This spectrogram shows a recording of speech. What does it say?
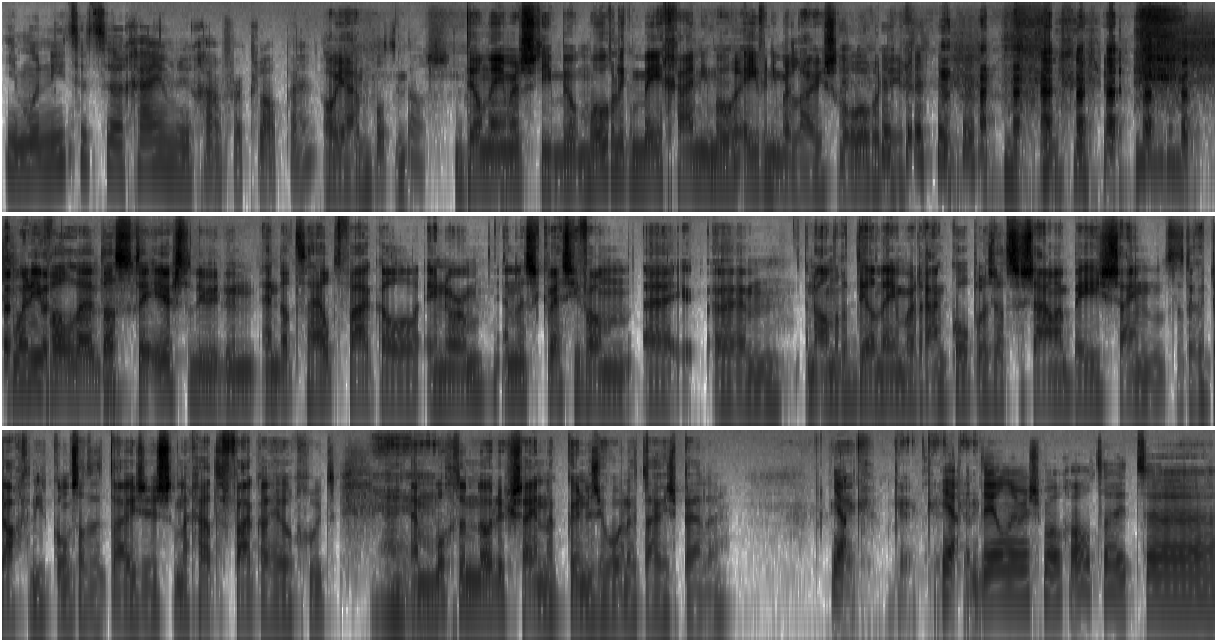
je moet niet het eh, geheim nu gaan verklappen Oh ja. de podcast. deelnemers die mo- mogelijk meegaan, die mogen even niet meer luisteren, oren dicht. maar in ieder geval, eh, dat is de eerste die we doen. En dat helpt vaak al enorm. En dan is het een kwestie van eh, ehm, een andere deelnemer eraan koppelen, zodat ze samen bezig zijn, dat de gedachte niet constant thuis is. En dan gaat het vaak al heel goed. Ja, ja. En mocht het nodig zijn, dan kunnen ze gewoon nog thuis bellen. Ja. Kijk, kijk, kijk, Ja, kijk. deelnemers mogen altijd eh,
